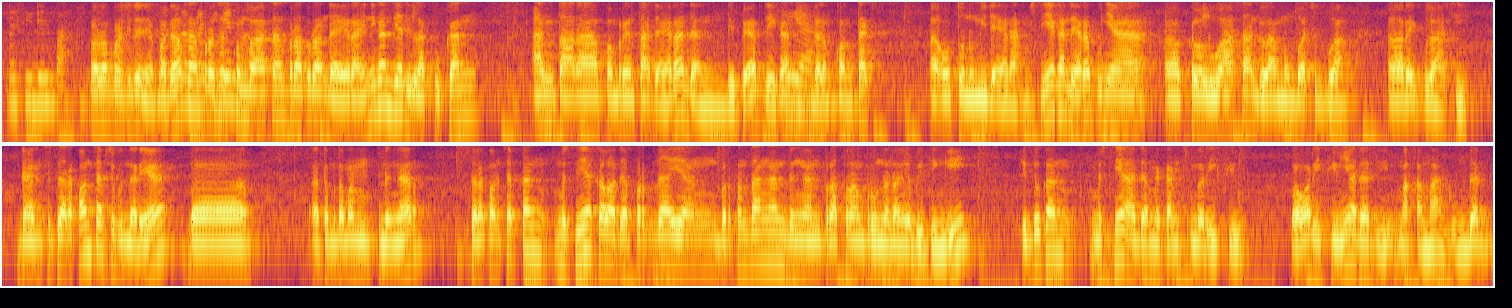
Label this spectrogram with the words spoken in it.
presiden, Pak. Peraturan presiden ya. Padahal kan Peraturan proses presiden, pembahasan peraturan daerah ini kan dia dilakukan antara pemerintah daerah dan DPRD kan Iya. dalam konteks uh, otonomi daerah. Mestinya kan daerah punya uh, keleluasan dalam membuat sebuah uh, regulasi. Dan secara konsep sebenarnya uh, teman-teman pendengar, secara konsep kan mestinya kalau ada perda yang bertentangan dengan peraturan perundang-undangan yang lebih tinggi, itu kan mestinya ada mekanisme review bahwa reviewnya ada di Mahkamah Agung dan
